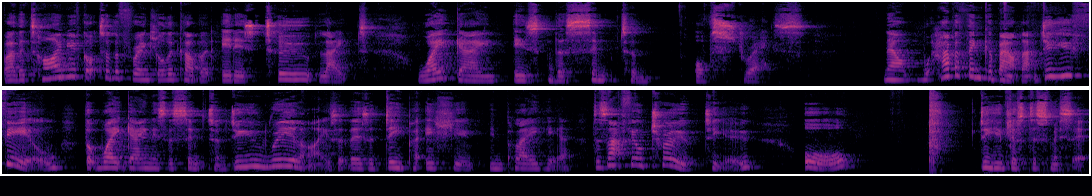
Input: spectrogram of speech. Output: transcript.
By the time you've got to the fridge or the cupboard, it is too late. Weight gain is the symptom of stress. Now, have a think about that. Do you feel that weight gain is the symptom? Do you realise that there's a deeper issue in play here? Does that feel true to you? Or do you just dismiss it?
